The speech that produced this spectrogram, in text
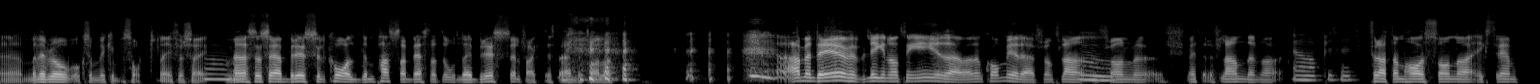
Eh, men det beror också mycket på sorterna i och för sig. Mm. Men jag ska säga brysselkål, den passar bäst att odla i Bryssel faktiskt, ärligt talat. Ja, men det ligger någonting i det där. De kommer ju där från, Flan mm. från vet du, Flandern. Va? Ja, precis. För att de har sådana extremt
